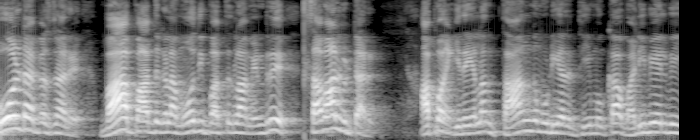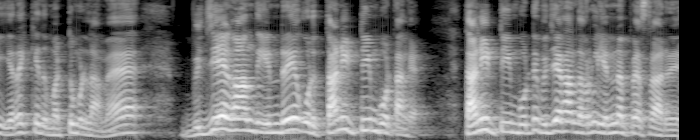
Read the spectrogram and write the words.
போல்டாக பேசினார். வா பார்த்துக்கலாம் மோதி பார்த்துக்கலாம் என்று சவால் விட்டார். அப்போ இதையெல்லாம் தாங்க முடியாத திமுக வடிவேல்வியை இறக்கியது மட்டும் இல்லாமல் விஜயகாந்த் என்றே ஒரு தனி டீம் போட்டாங்க. தனி டீம் போட்டு விஜயகாந்த் அவர்கள் என்ன பேசுகிறாரு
